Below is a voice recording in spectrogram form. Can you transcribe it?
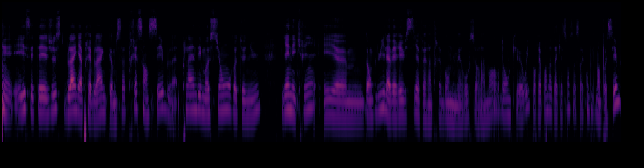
et c'était juste blague après blague, comme ça, très sensible, plein d'émotions retenues, bien écrit. Et euh, donc, lui, il avait réussi à faire un très bon numéro sur la mort. Donc, euh, oui, pour répondre à ta question, ça serait complètement possible.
